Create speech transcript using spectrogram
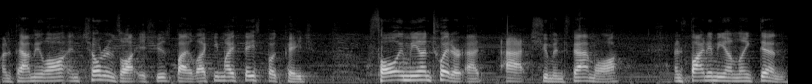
on family law and children's law issues by liking my Facebook page, following me on Twitter at, at and finding me on LinkedIn.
